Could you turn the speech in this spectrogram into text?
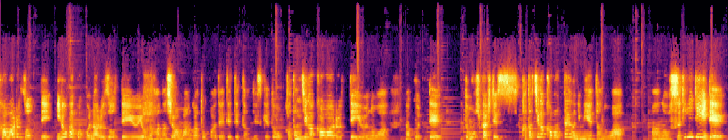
変わるぞって色が濃くなるぞっていうような話は漫画とかで出てたんですけど形が変わるっていうのはなくって、えっと、もしかして形が変わったように見えたのはあの 3D で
